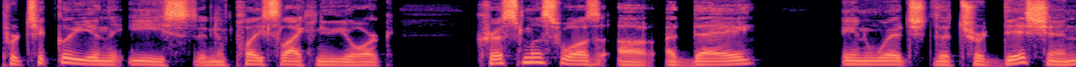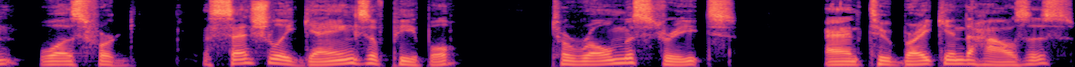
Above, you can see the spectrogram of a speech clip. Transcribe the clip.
particularly in the East, in a place like New York, Christmas was a, a day in which the tradition was for essentially gangs of people to roam the streets and to break into houses,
